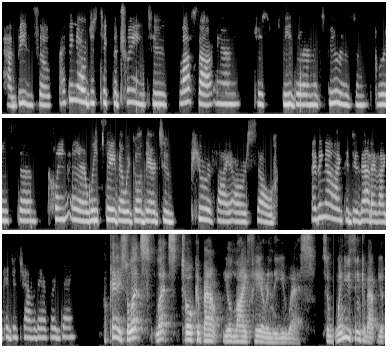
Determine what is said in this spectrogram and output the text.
had been. So I think I would just take the train to Lhasa and just be there and experience and breathe the clean air. We say that we go there to purify our soul. I think I like to do that if I could just travel there for a day. Okay, so let's let's talk about your life here in the US. So when you think about your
